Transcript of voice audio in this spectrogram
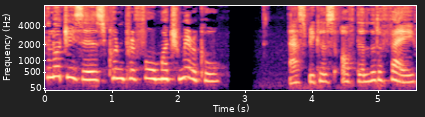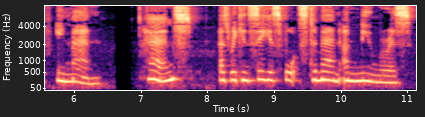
The Lord Jesus couldn't perform much miracle. That's because of the little faith in man. Hence, as we can see, his thoughts to man are numerous.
